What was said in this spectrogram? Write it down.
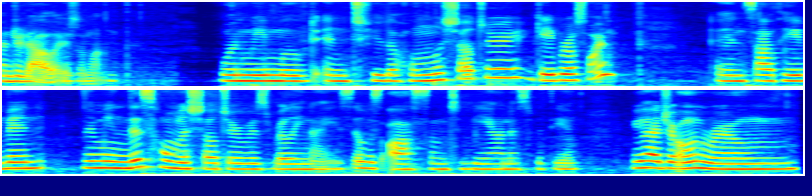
$600 a month. When we moved into the homeless shelter, Gabriel's Horn in South Haven, I mean, this homeless shelter was really nice. It was awesome, to be honest with you. You had your own room,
